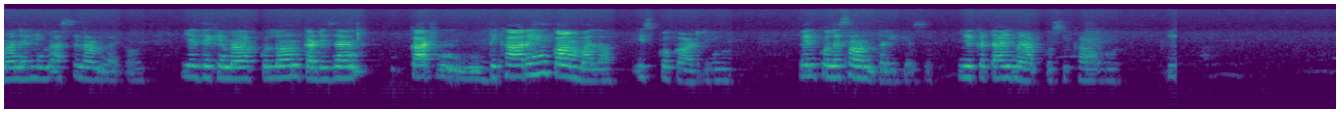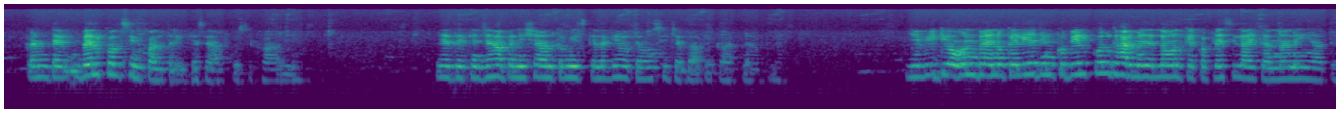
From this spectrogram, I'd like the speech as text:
वालेकुम ये देखें मैं आपको लॉन का डिज़ाइन काट, दिखा रही हूँ, काम वाला। इसको काट रही हूँ, बिल्कुल आसान तरीके से। ये कटाई मैं आपको सिखा रही हूँ। कंटेंट बिल्कुल सिंपल तरीके से आपको सिखा रही हूँ। ये देखें, जहाँ पे निशान कमीज़ के लगे होते हैं, उसी जगह पे काटना है ये वीडियो उन बहनों के लिए, जिनको बिल्कुल घर में लॉन के कपड़े सिलाई करना नहीं आते।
